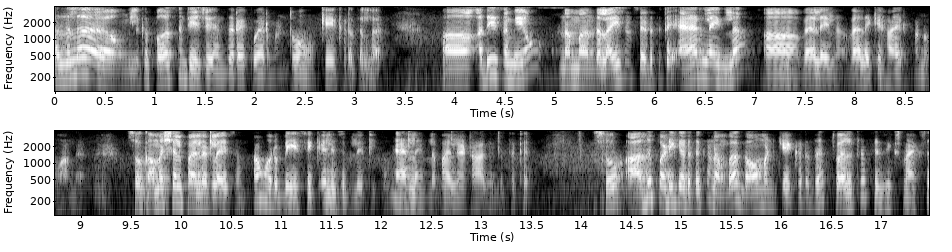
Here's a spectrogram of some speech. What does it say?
அதில் உங்களுக்கு பர்சன்டேஜ் எந்த ரெக்குவயர்மெண்ட்டும் கேட்கறது இல்ல ஆஹ் அதே சமயம் நம்ம அந்த லைசன்ஸ் எடுத்துட்டு ஏர்லைனில் வேலையில் வேலைக்கு ஹையர் பண்ணுவாங்க. ஸோ கமர்ஷியல் பைலட் லைசன்ஸ் தான் ஒரு பேசிக் எலிஜிபிலிட்டி ஏர்லைனில் பைலட் ஆகிறதுக்கு. ஸோ அது படிக்கிறதுக்கு நம்ம கவர்மெண்ட் கேட்கறது டுவெல்த்து ஃபிசிக்ஸ் மேக்ஸ்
